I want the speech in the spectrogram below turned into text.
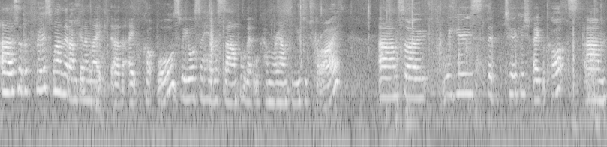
uh, so the first one that I'm going to make are the apricot balls. We also have a sample that will come around for you to try. Um, so we use the Turkish apricots. Um,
